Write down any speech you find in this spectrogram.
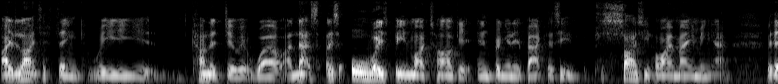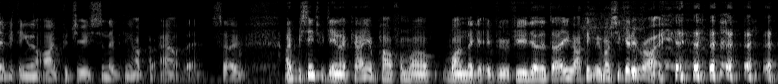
I like to think we kind of do it well. And that's, that's always been my target in bringing it back. That's precisely who I'm aiming at with everything that I produce and everything I put out there. So, and we seem to be doing okay, apart from our one negative review the other day. I think we must get it right.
